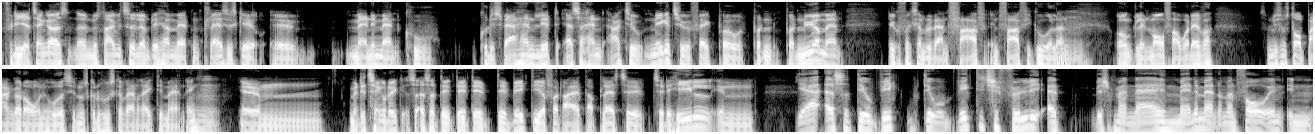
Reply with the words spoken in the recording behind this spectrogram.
fordi jeg tænker også, nu snakker vi tidligere om det her med, at den klassiske øh, mandemand kunne, kunne desværre have en lidt, altså have en aktiv negativ effekt på, på, den, på den nyere mand. Det kunne for eksempel være en, far, en farfigur, eller en Mm. onkel, en morfar, whatever, som ligesom står og banker dig oven i hovedet og siger, nu skal du huske at være en rigtig mand, ikke? Mm. Øhm, men det tænker du ikke, så- altså det, det, det, det er vigtigere for dig, at der er plads til, til det hele, end... Ja, altså, det er, jo vigt, det er jo vigtigt selvfølgelig, at hvis man er en mandemand, og man får en, en,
